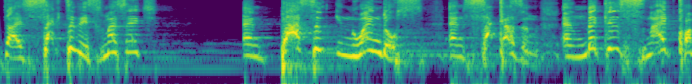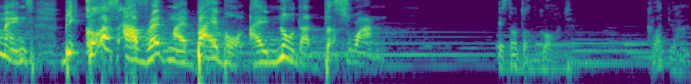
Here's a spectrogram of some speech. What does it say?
dissecting his message, and passing innuendos and sarcasm and making snide comments because I've read my Bible, I know that this one is not of God. Clap your hands.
